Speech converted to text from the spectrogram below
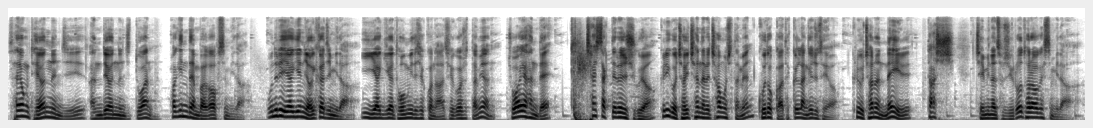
사용되었는지 안 되었는지 또한 확인된 바가 없습니다. 오늘의 이야기는 여기까지입니다. 이 이야기가 도움이 되셨거나 즐거우셨다면 좋아요 한 대 찰싹 때려주시고요. 그리고 저희 채널에 처음 오셨다면 구독과 댓글 남겨주세요. 그리고 저는 내일 다시 재미난 소식으로 돌아오겠습니다.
